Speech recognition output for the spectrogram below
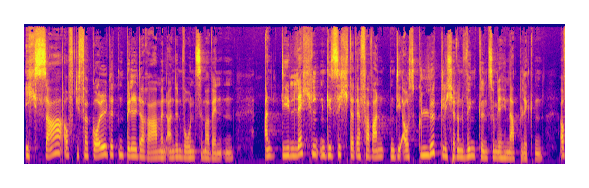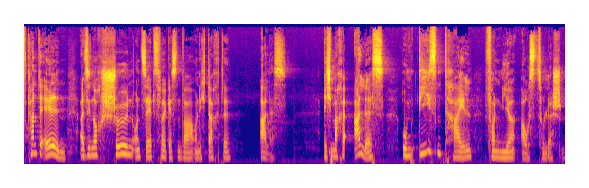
ich sah auf die vergoldeten Bilderrahmen an den Wohnzimmerwänden, an die lächelnden Gesichter der Verwandten, die aus glücklicheren Winkeln zu mir hinabblickten auf Tante Ellen, als sie noch schön und selbstvergessen war. Und ich dachte, alles. Ich mache alles, um diesen Teil von mir auszulöschen.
